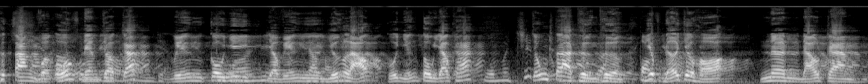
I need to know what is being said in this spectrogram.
Thức ăn, vật uống đem cho các viện cô nhi và viện dưỡng lão của những tôn giáo khác. Chúng ta thường thường giúp đỡ cho họ Nên đạo tràng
